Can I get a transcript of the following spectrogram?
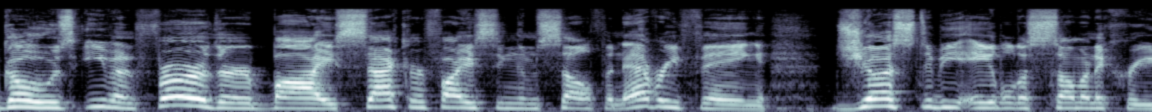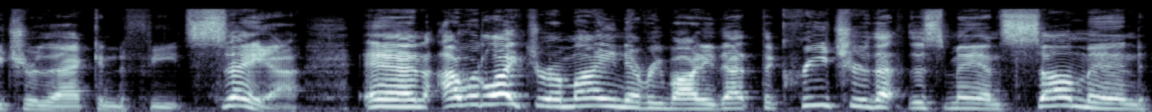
goes even further by sacrificing himself and everything just to be able to summon a creature that can defeat Seiya. And I would like to remind everybody that the creature that this man summoned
